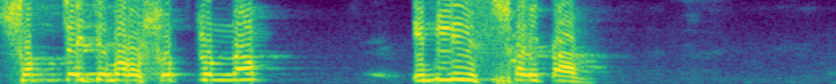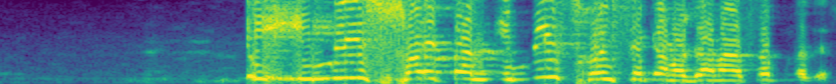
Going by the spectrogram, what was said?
সবচাইতে বড় শত্রুর নাম ইবলিস শয়তান। ইবলিস শয়তান, ইবলিস হয়েছে কেন? জানা আছে আপনাদের?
